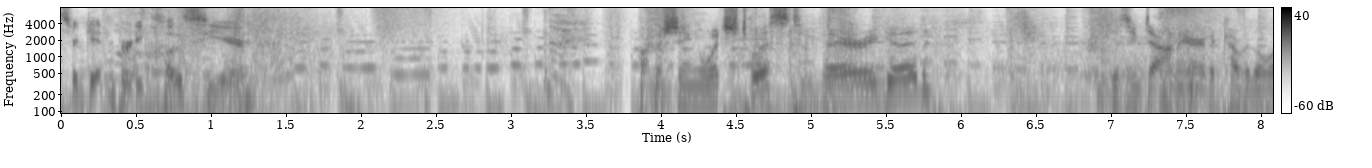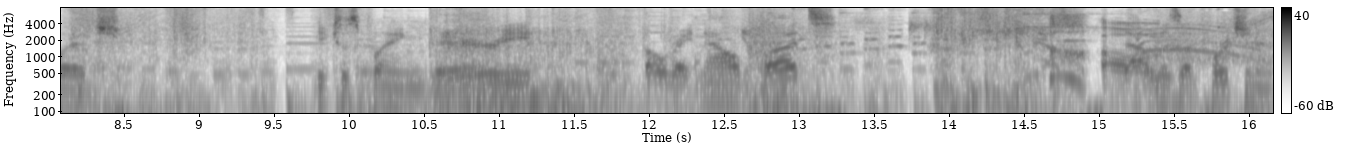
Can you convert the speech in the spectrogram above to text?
sets are getting pretty close here. Punishing witch twist. Very good. Using down air to cover the ledge. Cheeks is playing very well right now, but Oh, that was unfortunate.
